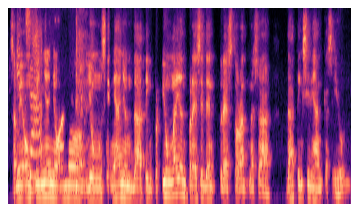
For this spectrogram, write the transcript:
Sa may Exact- umpinyan yung ano, yung sinihan yung dating, yung ngayon president restaurant na siya, dating sinihan kasi yun.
